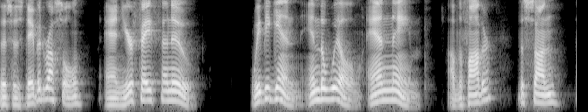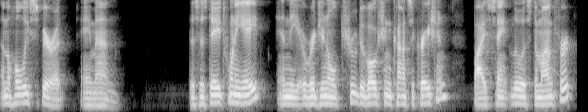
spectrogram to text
This is David Russell and Your Faith Anew. We begin in the will and name of the Father, the Son, and the Holy Spirit. Amen. This is day 28 in the original True Devotion consecration by St. Louis de Montfort.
